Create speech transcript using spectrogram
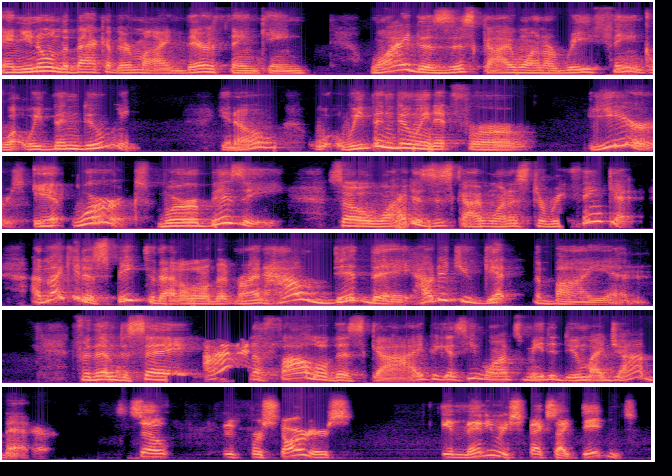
and you know, in the back of their mind, they're thinking, why does this guy want to rethink what we've been doing? You know, we've been doing it for years. It works. We're busy. So why does this guy want us to rethink it? I'd like you to speak to that a little bit, Brian. How did they, how did you get the buy in for them to say, I'm going to follow this guy because he wants me to do my job better? So, for starters, in many respects, I didn't.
